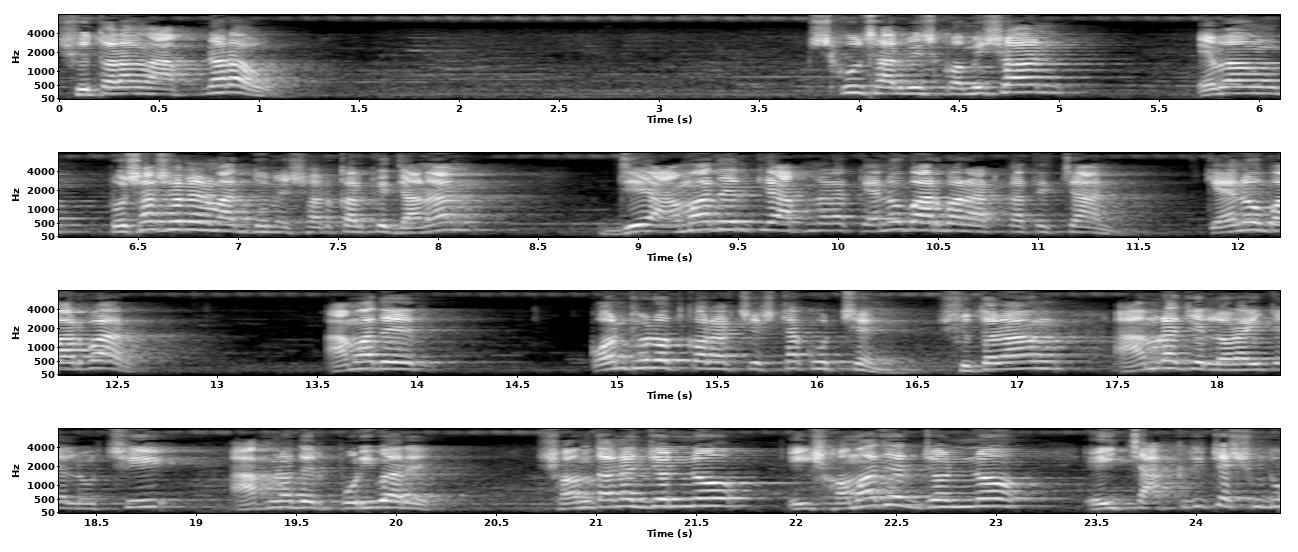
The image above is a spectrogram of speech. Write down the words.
সুতরাং আপনারাও স্কুল সার্ভিস কমিশন এবং প্রশাসনের মাধ্যমে সরকারকে জানান যে আমাদেরকে আপনারা কেন বারবার আটকাতে চান? কেন বারবার আমাদের কণ্ঠরোধ করার চেষ্টা করছেন। সুতরাং আমরা যে লড়াইটা লড়ছি, আপনাদের পরিবারের সন্তানের জন্য, এই সমাজের জন্য, এই চাকরিটা শুধু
